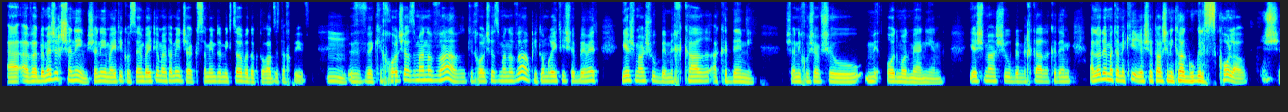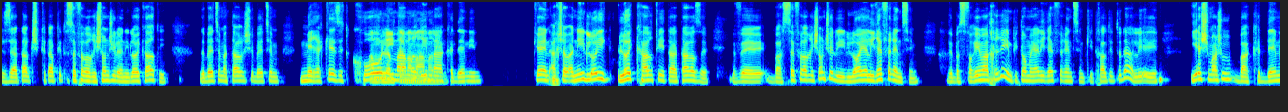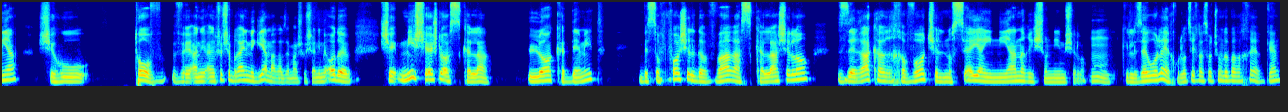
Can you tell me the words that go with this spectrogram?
אה, אבל במשך שנים, שנים הייתי קוסם, והייתי אומר תמיד שהקסמים זה מקצוע והדוקטורט זה תחביב. Mm, וככל שהזמן עבר, ככל שהזמן עבר, פתאום ראיתי שבאמת יש משהו במחקר אקדמי שאני חושב שהוא מאוד מאוד מעניין. יש משהו במחקר אקדמי. אני לא יודע אם אתה מכיר, יש אתר שנקרא גוגל סקולר, שזה אתר, כשכתבתי את הספר הראשון שלי, אני לא הכרתי. זה בעצם אתר שבעצם מרכז את כל המאמרים האקדמיים. כן, עכשיו, אני לא, לא הכרתי את האתר הזה, ובספר הראשון שלי לא היה לי רפרנסים, ובספרים האחרים פתאום היה לי רפרנסים, כי התחלתי, אתה יודע, לי, יש משהו באקדמיה שהוא טוב, ואני חושב שבריין מגיע אמר על זה משהו שאני מאוד אוהב, שמי שיש לו השכלה לא אקדמית, בסופו של דבר ההשכלה שלו זה רק הרחבות של נושאי העניין הראשונים שלו. Mm. כי לזה הוא הולך, הוא לא צריך לעשות שום דבר אחר, כן?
